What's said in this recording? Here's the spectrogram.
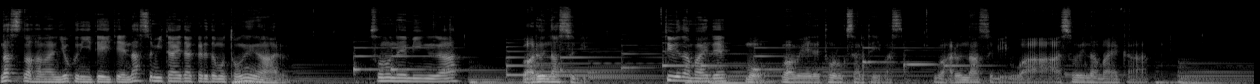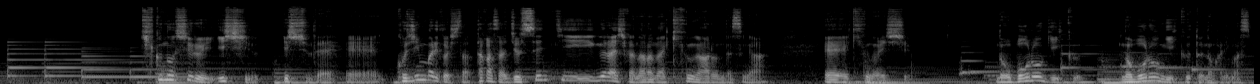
ナスの花によく似ていてナスみたいだけれどもトゲがある。そのネーミングがワルナスビっていう名前でもう和名で登録されています。ワルナスビわあそういう名前か。菊の種類一種一種で、えー、こじんまりとした高さ1 0センチぐらいしかならない菊があるんですが、えー、菊の一種。のぼろ菊。のぼろ菊というのがあります。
